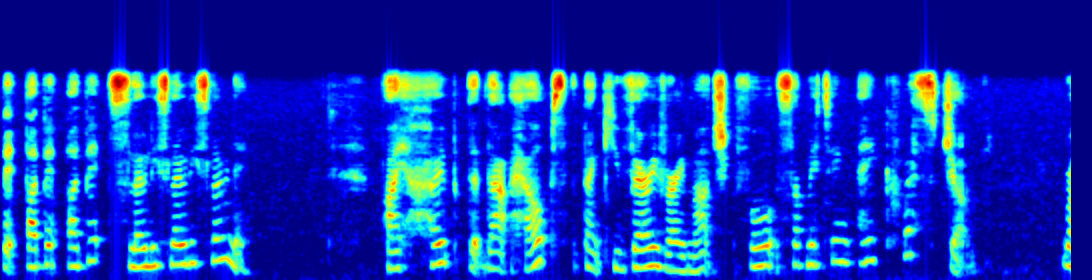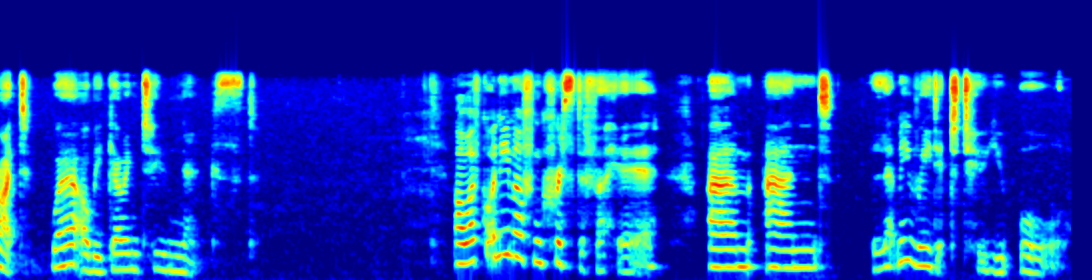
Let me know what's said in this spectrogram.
bit by bit by bit, slowly, slowly, slowly. I hope that that helps. Thank you very, very much for submitting a question. Right, where are we going to next? Oh, I've got an email from Christopher here, um, and let me read it to you all.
